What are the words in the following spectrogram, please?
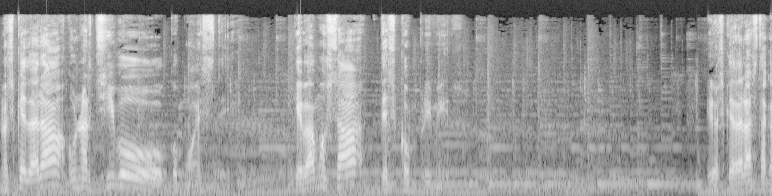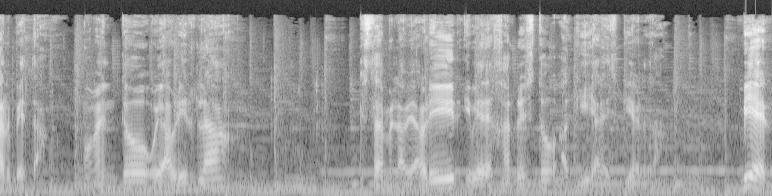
Nos quedará un archivo como este, que vamos a descomprimir. Y nos quedará esta carpeta. Un momento, voy a abrirla. Esta me la voy a abrir y voy a dejar esto aquí a la izquierda. Bien,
